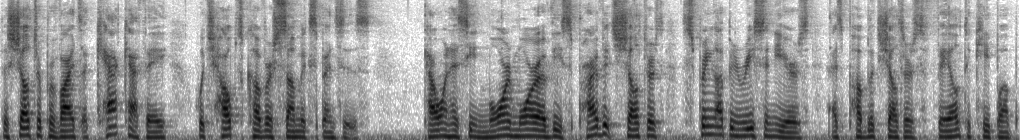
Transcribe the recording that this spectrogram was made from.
The shelter provides a cat cafe, which helps cover some expenses. Taiwan has seen more and more of these private shelters spring up in recent years as public shelters fail to keep up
